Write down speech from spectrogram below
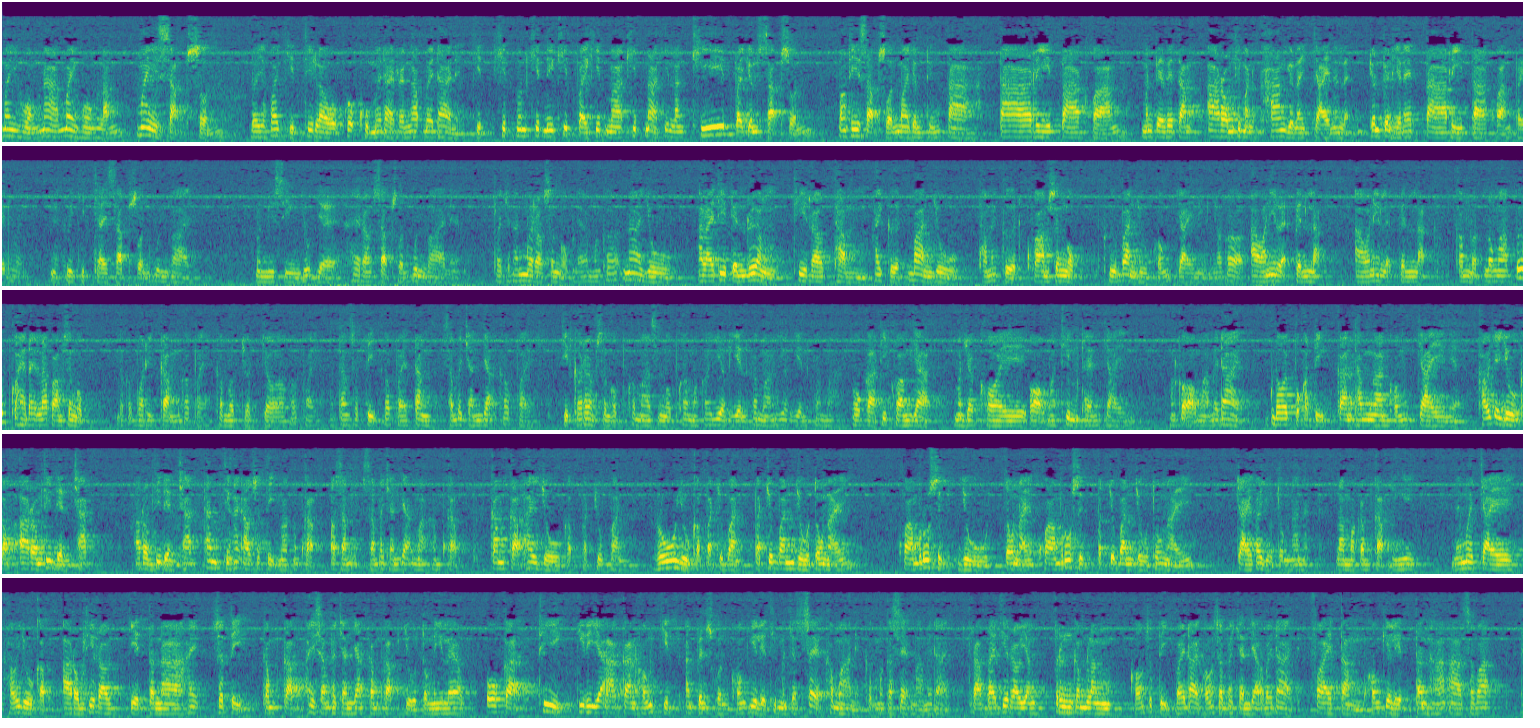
ไม่ห่วงหน้า ไม่ห่วงหลัง ไม่สับสน โดยเฉพาะจิตที่เราควบคุมไม่ได้ระงับไม่ได้เนี่ยจิตคิดนู้นคิดนี้คิดไปคิดมาคิดหน้าคิดหลังคิดไปจนสับสนบางทีสับสนมาจนถึงตา ตารีตาขวาง มันเป็นไปตามอารมณ์ที่มันค้างอยู่ในใจนั่นแหละ จนเป็นเหตุให้ตารีตาขวางไปด้วยนี่คือจิตใจสับสนวุ่นวาย มันมีสิ่งยุแย่ให้เราสับสนวุ่นวายเนี่ย เพราะฉะนั้นเมื่อเราสงบแล้ว มันก็น่าอยู่ อะไรที่เป็นเรื่องที่เราทำให้เกิดบ้านอยู่ทำให้เกิดความสงบคือบ้านอยู่ของใจนี่แล้วก็เอาอันนี้แหละเป็นหลัก เอาอันนี้แหละเป็นหลักกำหนดลงมาปุ๊บก็ให้ได้รับความสงบ แล้วก็บริกรรมเข้าไปกำหนดจดจ่อเข้าไป ตั้งสติเข้าไปตั้งสัมปชัญญะเข้าไป จิตก็เริ่มสงบเข้ามาสงบเข้ามาก็เยือกเย็นเข้ามาเยือกเย็นเข้ามา โอกาสที่ความอยากมันจะคอยออกมาทิ่มแทงใจ มันก็ออกมาไม่ได้ โดยปกติการทำงานของใจเนี่ยเขาจะอยู่กับอารมณ์ที่เด่นชัด อารมณ์ที่เด่นชัด ท่านจึงให้เอาสติมากำกับ เอาสัมปชัญญะมากำกับกำกับให้อยู่กับปัจจุบัน รู้อยู่กับปัจจุบัน ปัจจุบันอยู่ตรงไหน ความรู้สึกอยู่ตรงไหน ความรู้สึกปัจจุบันอยู่ตรงไหน ใจก็อยู่ตรงนั้นเรามากำกับอย่างนี้ในเมื่อใจเขาอยู่กับอารมณ์ที่เราเจตนาให้สติกำกับให้สัมปชัญญะกำกับอยู่ตรงนี้แล้ว โอกาสที่กิริยาอาการของจิต อันเป็นส่วนของกิเลสที่มันจะแทรกเข้ามาเนี่ยมันก็แทรกมาไม่ได้ ตราบใดที่เรายังตรึงกำลังของสติไว้ได้ของสัมปชัญญะไว้ได้ ฝ่ายต่ำของกิเลสตัณหาอาสวะ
